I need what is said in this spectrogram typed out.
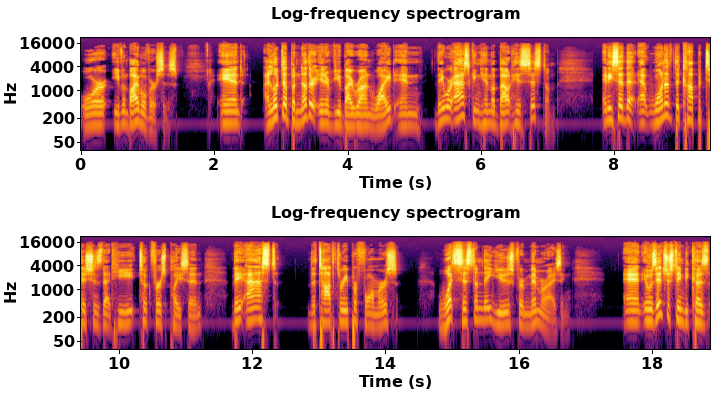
or even Bible verses. And I looked up another interview by Ron White, and they were asking him about his system. And he said that at one of the competitions that he took first place in, they asked the top three performers what system they use for memorizing. And it was interesting because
